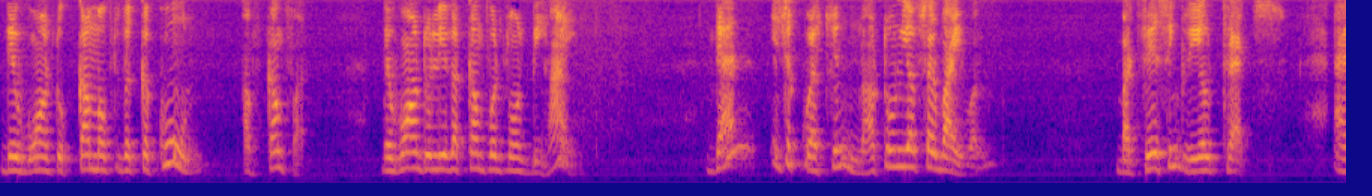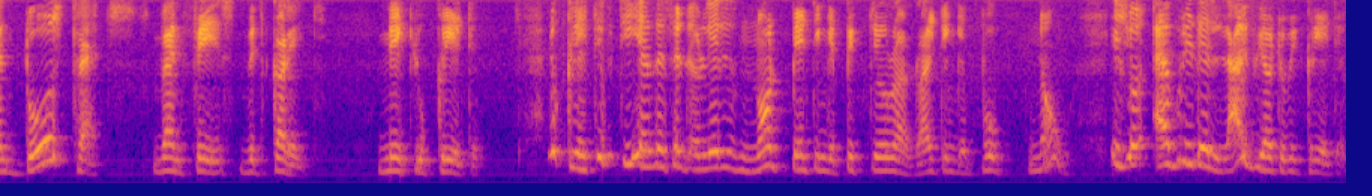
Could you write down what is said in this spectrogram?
they want to come up to the cocoon of comfort. They want to leave the comfort zone behind. Then it's a question not only of survival, but facing real threats. And those threats, when faced with courage, make you creative. Now, creativity, as I said earlier, is not painting a picture or writing a book. No, it's your everyday life you have to be creative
